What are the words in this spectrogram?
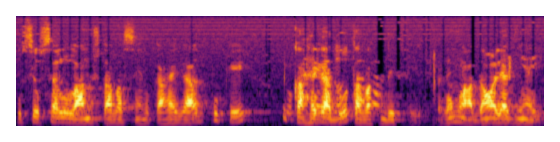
o seu celular não estava sendo carregado porque o, carregador estava com defeito. Vamos lá, dá uma olhadinha aí.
